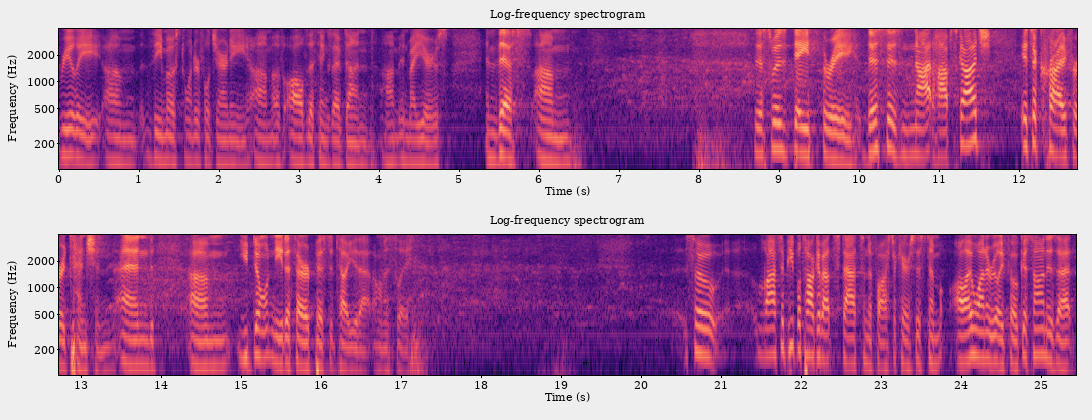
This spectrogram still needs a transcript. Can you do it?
really um, the most wonderful journey um, of all of the things I've done um, in my years. And this, um, this was day three. This is not hopscotch. It's a cry for attention. And you don't need a therapist to tell you that, honestly. so lots of people talk about stats in the foster care system. All I want to really focus on is that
